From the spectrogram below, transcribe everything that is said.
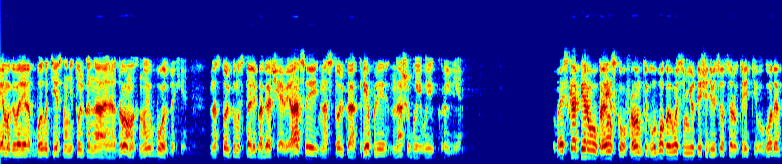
Прямо говоря, было тесно не только на аэродромах, но и в воздухе. Настолько мы стали богаче авиацией, настолько окрепли наши боевые крылья. Войска Первого Украинского фронта глубокой осенью 1943 года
